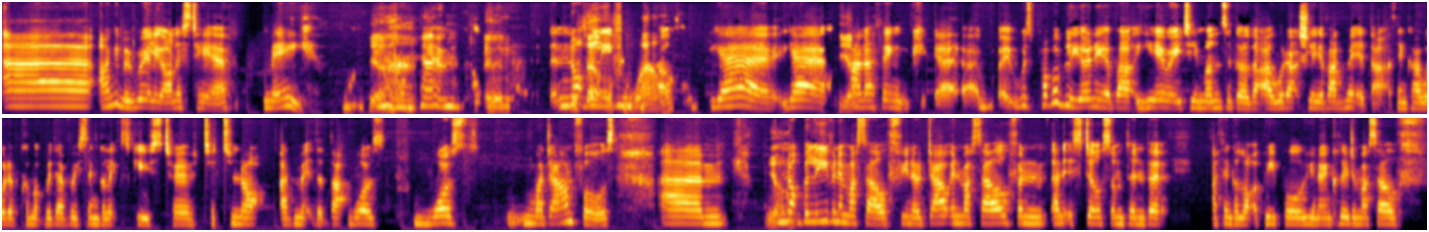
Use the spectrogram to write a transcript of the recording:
Uh, I'm going to be really honest here. Me. Yeah. Um, not believing in Wow. myself. Yeah, yeah, Yeah. And I think uh, it was probably only about a year, eighteen months ago that I would actually have admitted that. I think I would have come up with every single excuse to to, to not admit that that was was my downfalls. Um, yeah. not believing in myself, you know, doubting myself, and and it's still something that I think a lot of people, you know, including myself,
